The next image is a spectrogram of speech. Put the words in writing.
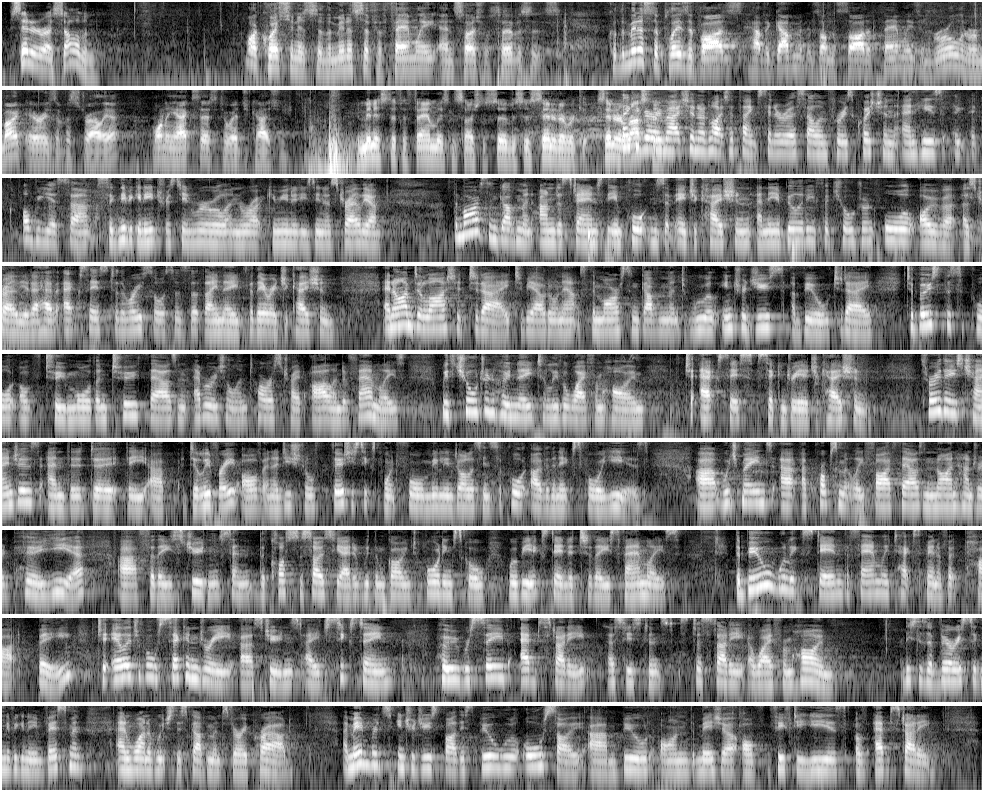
Senator O'Sullivan. My question is to the Minister for Family and Social Services. Could the minister please advise how the government is on the side of families in rural and remote areas of Australia wanting access to education? The Minister for Families and Social Services, Senator, Senator Thank Ruston. you very much, and I'd like to thank Senator O'Sullivan for his question and his uh, obvious uh, significant interest in rural and remote communities in Australia. The Morrison government understands the importance of education and the ability for children all over Australia to have access to the resources that they need for their education. And I'm delighted today to be able to announce the Morrison government will introduce a bill today to boost the support of to more than 2,000 Aboriginal and Torres Strait Islander families with children who need to live away from home to access secondary education. Through these changes and the, de the uh, delivery of an additional $36.4 million in support over the next four years, uh, which means uh, approximately 5,900 per year uh, for these students, and the costs associated with them going to boarding school will be extended to these families. The bill will extend the Family Tax Benefit Part B to eligible secondary uh, students aged 16 who receive ABSTUDY assistance to study away from home. This is a very significant investment and one of which this government is very proud. Amendments introduced by this bill will also um, build on the measure of 50 years of ABSTUDY.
